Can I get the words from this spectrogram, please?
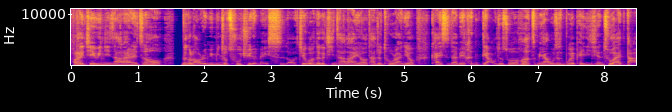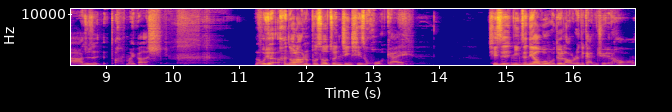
后来捷运警察来了之后，那个老人明明就出去了，没事哦。结果那个警察来以后，他就突然又开始在那边很屌，就说怎么样，我就是不会赔你钱，出来打，就是 Oh my gosh。我觉得很多老人不受尊敬，其实活该。其实你真的要问我对老人的感觉齁，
